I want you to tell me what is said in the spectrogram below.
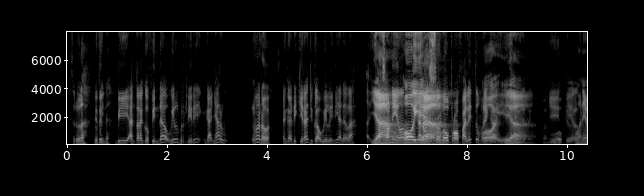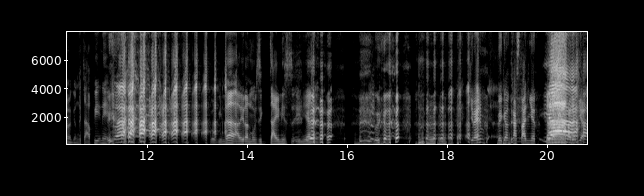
Seru lah, Itu Govinda. di antara Govinda, Will berdiri nggak nyaru. Gimana, Wah? Enggak dikira juga Will ini adalah Iya. personil. Oh, iya. Karena solo profile itu mereka. Oh, Iya. Gitu. Gua- Wah, nih megang kecapi nih. Govinda aliran musik Chinese ini ya. Kirain megang kastanyet. Iya. Kastanyet nggak?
